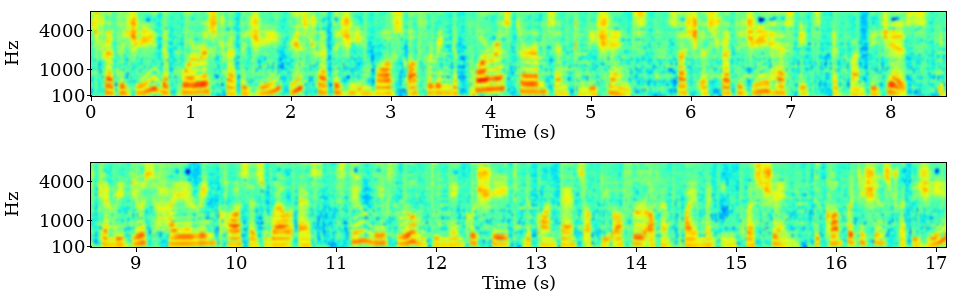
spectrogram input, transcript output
Strategy The poorest strategy. This strategy involves offering the poorest terms and conditions. Such a strategy has its advantages. It can reduce hiring costs as well as still leave room to negotiate the contents of the offer of employment in question. The competition strategy.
